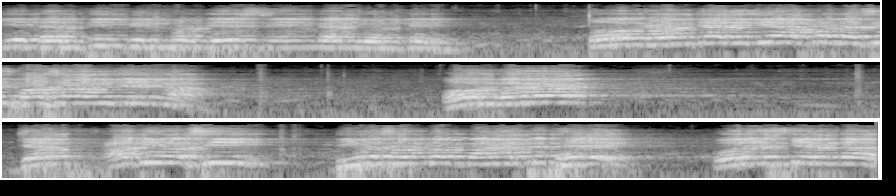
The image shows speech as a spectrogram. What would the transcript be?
ये धरती बिल प्रदेश ने जोड़ते तो कर्मचारी भी अपने वैसे भाषा में देगा और मैं, जब आदिवासी दिवस हम लोग मनाते थे, कॉलेज के अंदर,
